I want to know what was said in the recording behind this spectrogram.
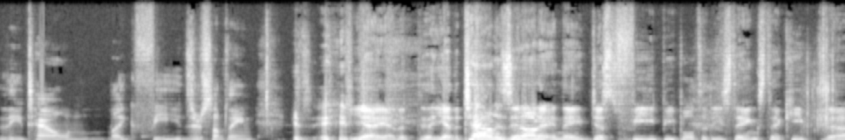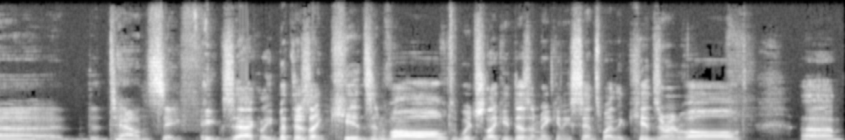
the town like feeds or something. It's it, Yeah, yeah, the, the yeah the town is in on it, and they just feed people to these things to keep the the town safe. Exactly. But there's like kids involved, which like it doesn't make any sense why the kids are involved. Um,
